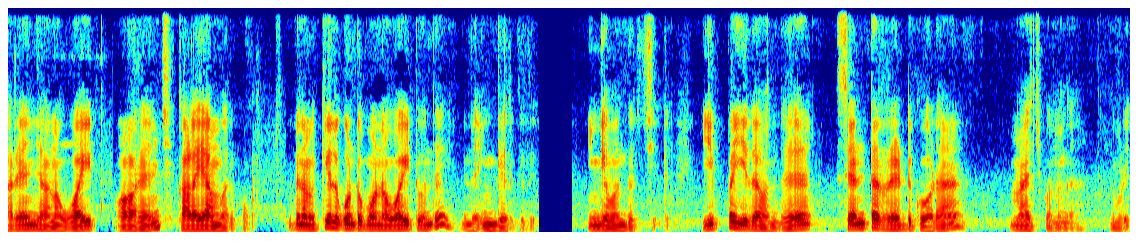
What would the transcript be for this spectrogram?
அரேஞ்ச் ஆன ஒயிட் ஆரஞ்சு கலையாமல் இருக்கும். இப்போ நம்ம கீழே கொண்டு போன ஒயிட் வந்து இந்த இங்கே இருக்குது. இங்கே வந்துருச்சு. இப்போ இதை வந்து சென்டர் ரெட்டு கூட மேட்ச் பண்ணுங்க. இப்படி.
